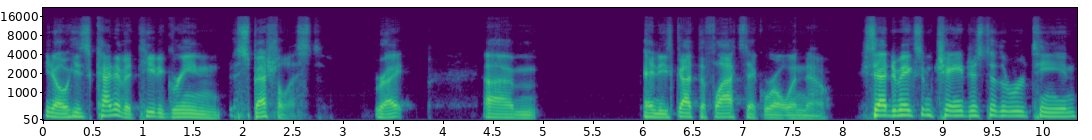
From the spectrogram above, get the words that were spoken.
you know, he's kind of a tee to green specialist, right? Um and he's got the flat stick rolling now. He's had to make some changes to the routine.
